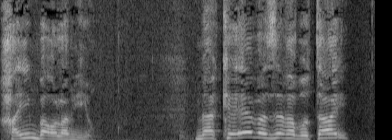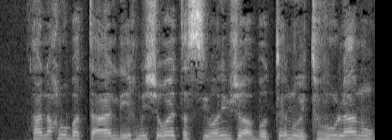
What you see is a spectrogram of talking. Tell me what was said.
חיים בעולם יהיו. מהכאב הזה רבותיי, אנחנו בתהליך, מי שרואה את הסימנים שרבותינו התוו לנו,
